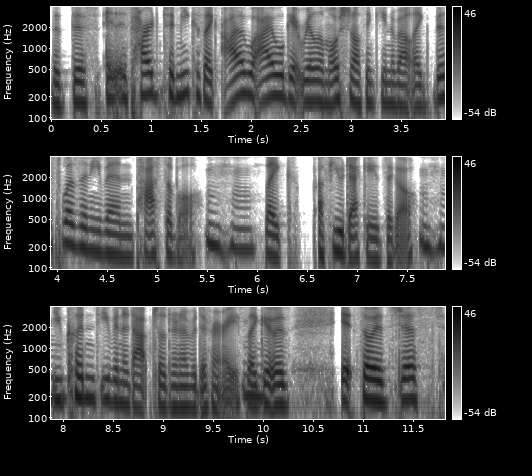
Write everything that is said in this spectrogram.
that this it- it's hard to me because like I, will- I will get real emotional thinking about like this wasn't even possible mm-hmm. like a few decades ago Mm-hmm. you couldn't even adopt children of a different race like Mhm. it was it so it's just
